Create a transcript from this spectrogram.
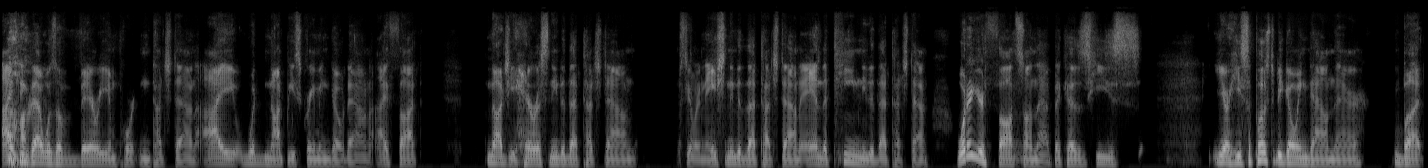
I think uh-huh. that was a very important touchdown. I would not be screaming "Go down." I thought Najee Harris needed that touchdown. Steeler Nation needed that touchdown, and the team needed that touchdown. What are your thoughts on that? Because he's you know he's supposed to be going down there but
